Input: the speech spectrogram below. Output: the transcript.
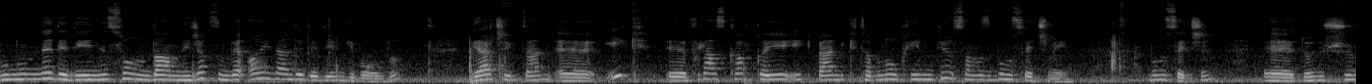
bunun ne dediğini sonunda anlayacaksın ve aynen de dediğim gibi oldu. Gerçekten e, ilk e, Franz Kafka'yı ilk ben bir kitabını okuyayım diyorsanız bunu seçmeyin. Bunu seçin. E, dönüşüm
